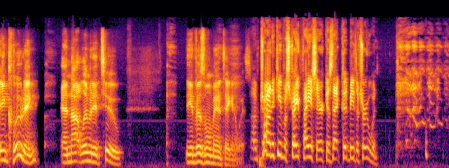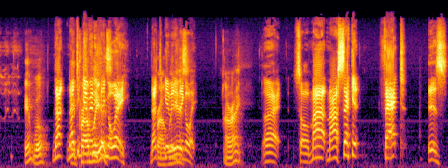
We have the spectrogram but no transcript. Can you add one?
including and not limited to the Invisible Man taking a whiz. I'm trying to keep a straight face here because that could be the true one. Yeah, well, Not not It to give anything is. away. Not to give anything is. away. all right. All right. So my my second fact is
